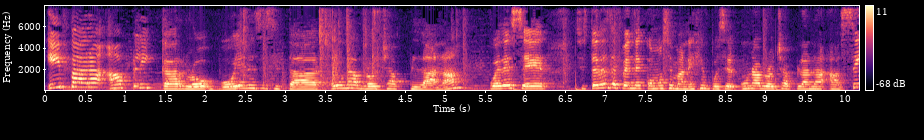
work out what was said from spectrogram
Y para aplicarlo voy a necesitar una brocha plana. Puede ser, si ustedes depende cómo se manejen, puede ser una brocha plana así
